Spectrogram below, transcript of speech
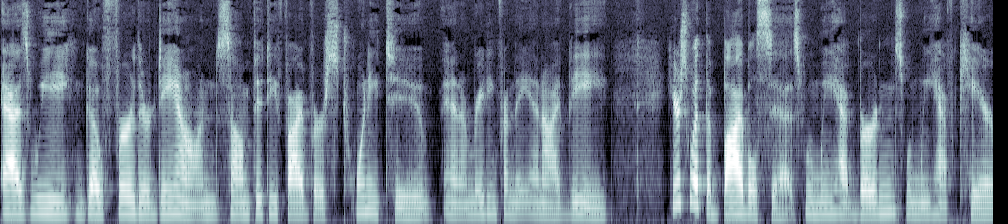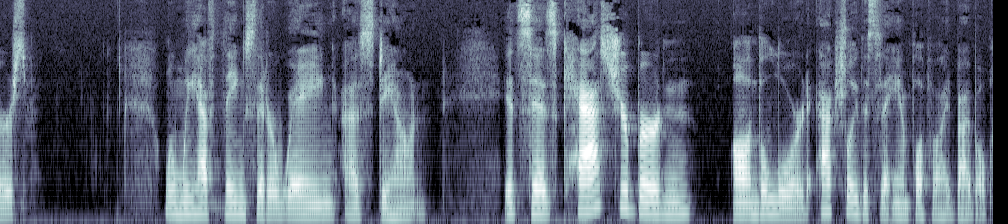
as we go further down, Psalm 55, verse 22, and I'm reading from the NIV. Here's what the Bible says when we have burdens, when we have cares, when we have things that are weighing us down. It says, Cast your burden on the Lord. Actually, this is the Amplified Bible.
